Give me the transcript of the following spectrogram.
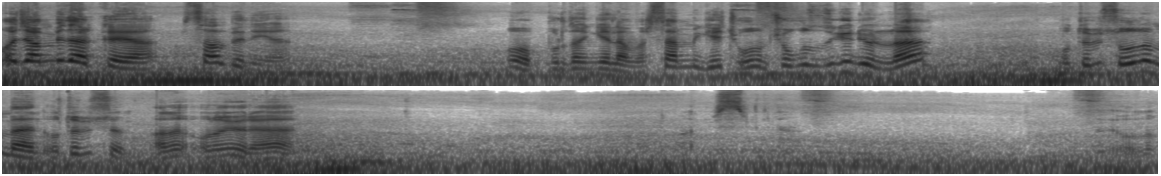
Hocam bir dakika ya. Sal beni ya. Hop buradan gelen var. Sen mi geç? Oğlum çok hızlı geliyorsun la. Otobüs oğlum ben. Otobüsüm. Ana, ona göre ha. Hadi bismillah. Hadi oğlum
